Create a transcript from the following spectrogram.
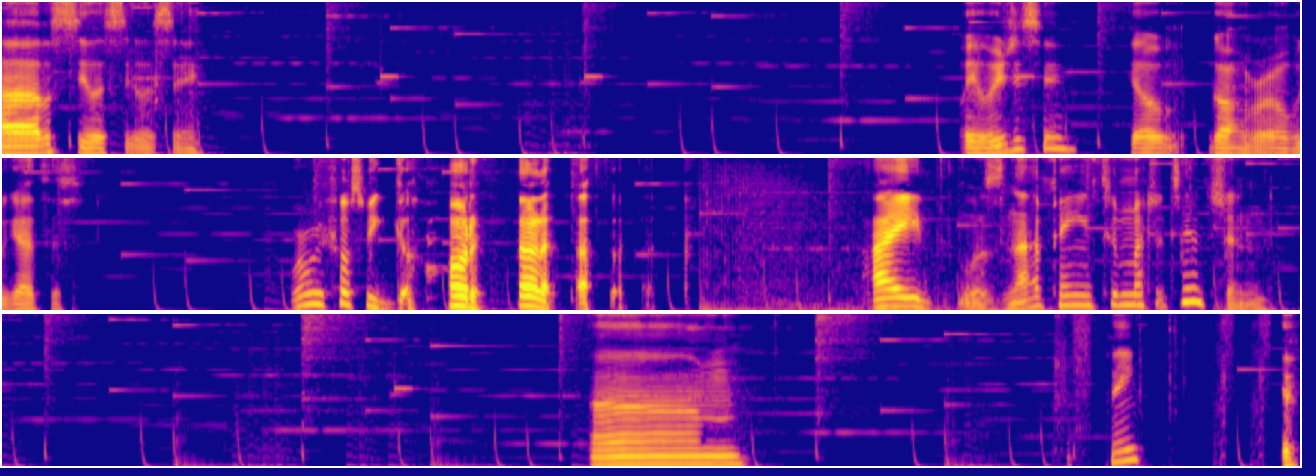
Uh, let's see, let's see, let's see. Wait, what did you say? Go, go on, bro. We got this. Where are we supposed to be going? Hold on, hold on. I was not paying too much attention. Um, I think if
